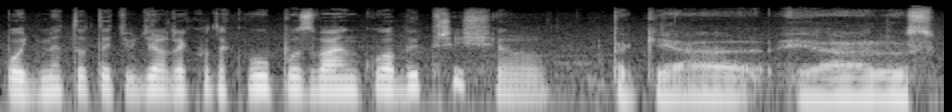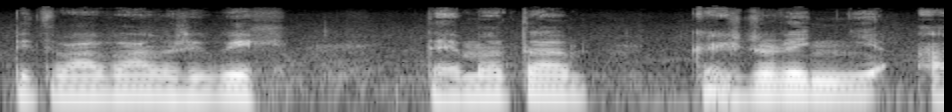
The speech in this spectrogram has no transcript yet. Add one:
pojďme to teď udělat jako takovou pozvánku, aby přišel tak já, já rozpitvávám, řekl bych, témata každodenní a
